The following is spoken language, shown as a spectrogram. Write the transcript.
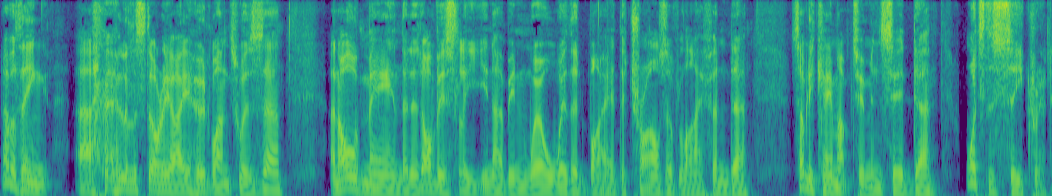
Another thing, uh, a little story I heard once was uh, an old man that had obviously, you know, been well weathered by the trials of life, and uh, somebody came up to him and said, uh, "What's the secret?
